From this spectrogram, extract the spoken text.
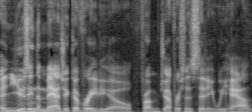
and using the magic of radio from Jefferson City, we have.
